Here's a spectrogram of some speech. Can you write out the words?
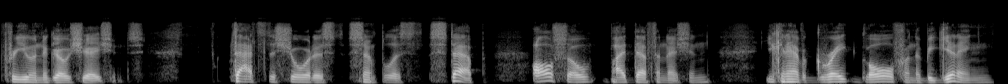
for you in negotiations. That's the shortest, simplest step. Also, by definition, you can have a great goal from the beginning,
